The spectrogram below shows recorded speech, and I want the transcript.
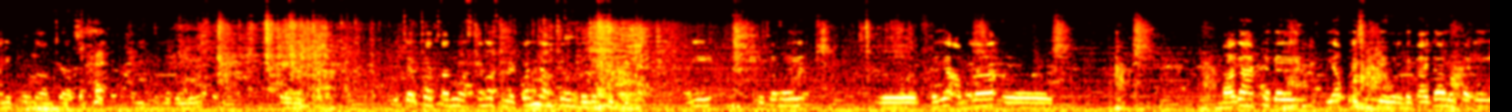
आणि पूर्ण आमच्या आणि पूर्ण बंदोबस्त तयारी चर्चा चालू असतानाच लोकांनी आमच्यावर बदल केली. आणि त्याच्यामुळे म्हणजे आम्हाला मागं हटणं काही या परिस्थितीवर काय काय लोकांनी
